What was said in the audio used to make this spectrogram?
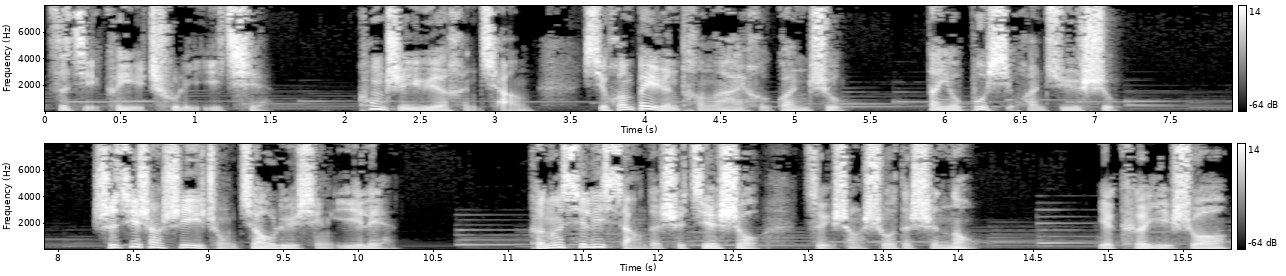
自己可以处理一切，控制欲也很强，喜欢被人疼爱和关注。但又不喜欢拘束，实际上是一种焦虑型依恋，可能心里想的是接受，嘴上说的是 no，也可以说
